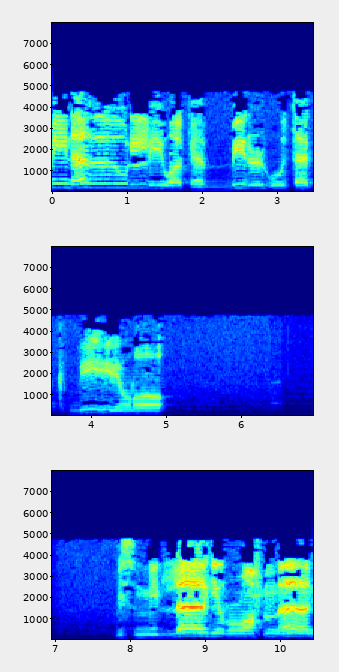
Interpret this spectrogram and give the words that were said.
مِنَ الذُّلِّ وَكَبِّرْهُ تَكْبِيرًا بسم الله الرحمن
